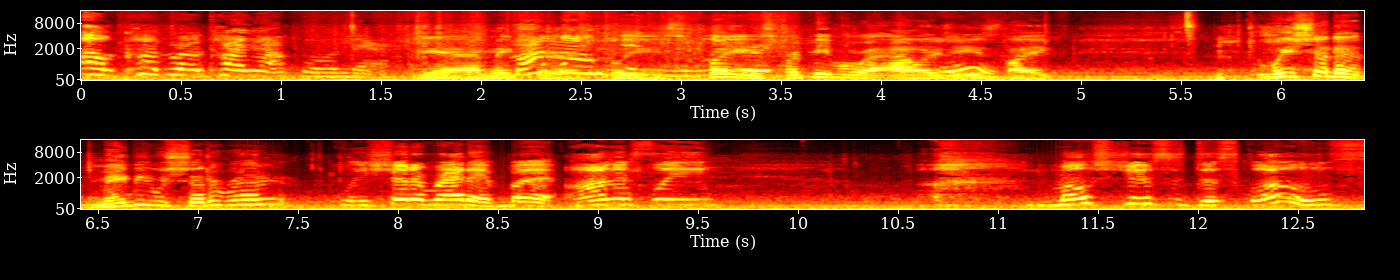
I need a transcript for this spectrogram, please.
a cover of pineapple in there. Yeah, make My sure, mom please, please, for people with allergies, Ooh. like we should have. Maybe we should have read it. We should have read it, but honestly, most juices disclose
